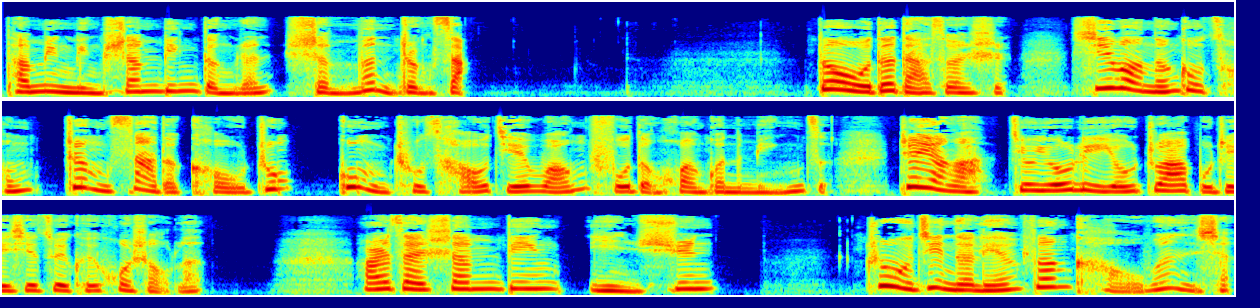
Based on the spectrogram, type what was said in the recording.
他命令山兵等人审问郑萨。窦武的打算是希望能够从郑萨的口中。供出曹节、王府等宦官的名字，这样啊，就有理由抓捕这些罪魁祸首了。而在山兵尹勋、祝进的连番拷问下，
